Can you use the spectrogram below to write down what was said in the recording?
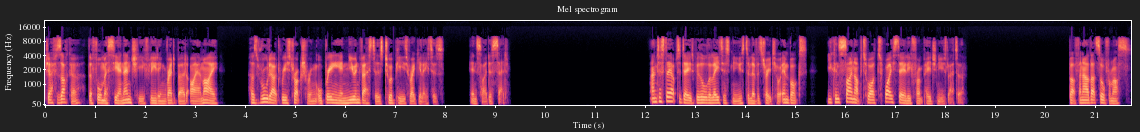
Jeff Zucker, the former CNN chief leading Redbird IMI, has ruled out restructuring or bringing in new investors to appease regulators, insiders said. And to stay up to date with all the latest news delivered straight to your inbox, you can sign up to our twice daily front page newsletter. But for now, that's all from us.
